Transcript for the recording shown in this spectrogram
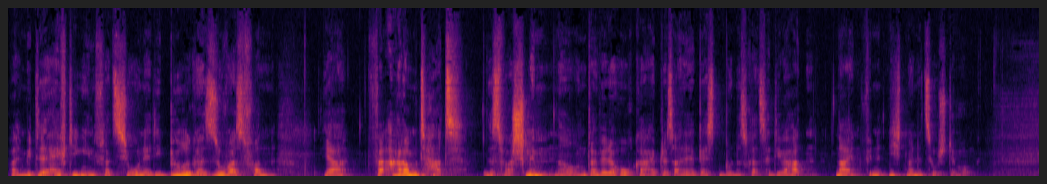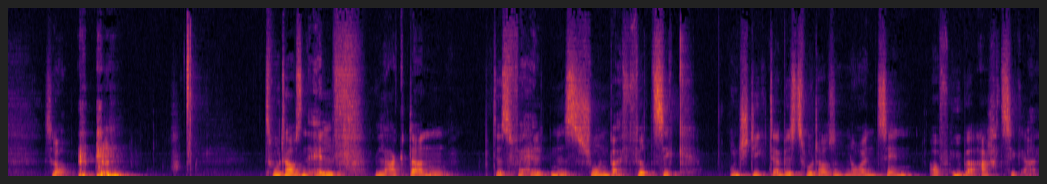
weil mit der heftigen Inflation ja die Bürger sowas von ja, verarmt hat. Das war schlimm. Ne? Und dann wird er hochgehypt als einer der besten Bundeskanzler, die wir hatten. Nein, findet nicht meine Zustimmung. So. 2011 lag dann das Verhältnis schon bei 40 und stieg dann bis 2019 auf über 80 an.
